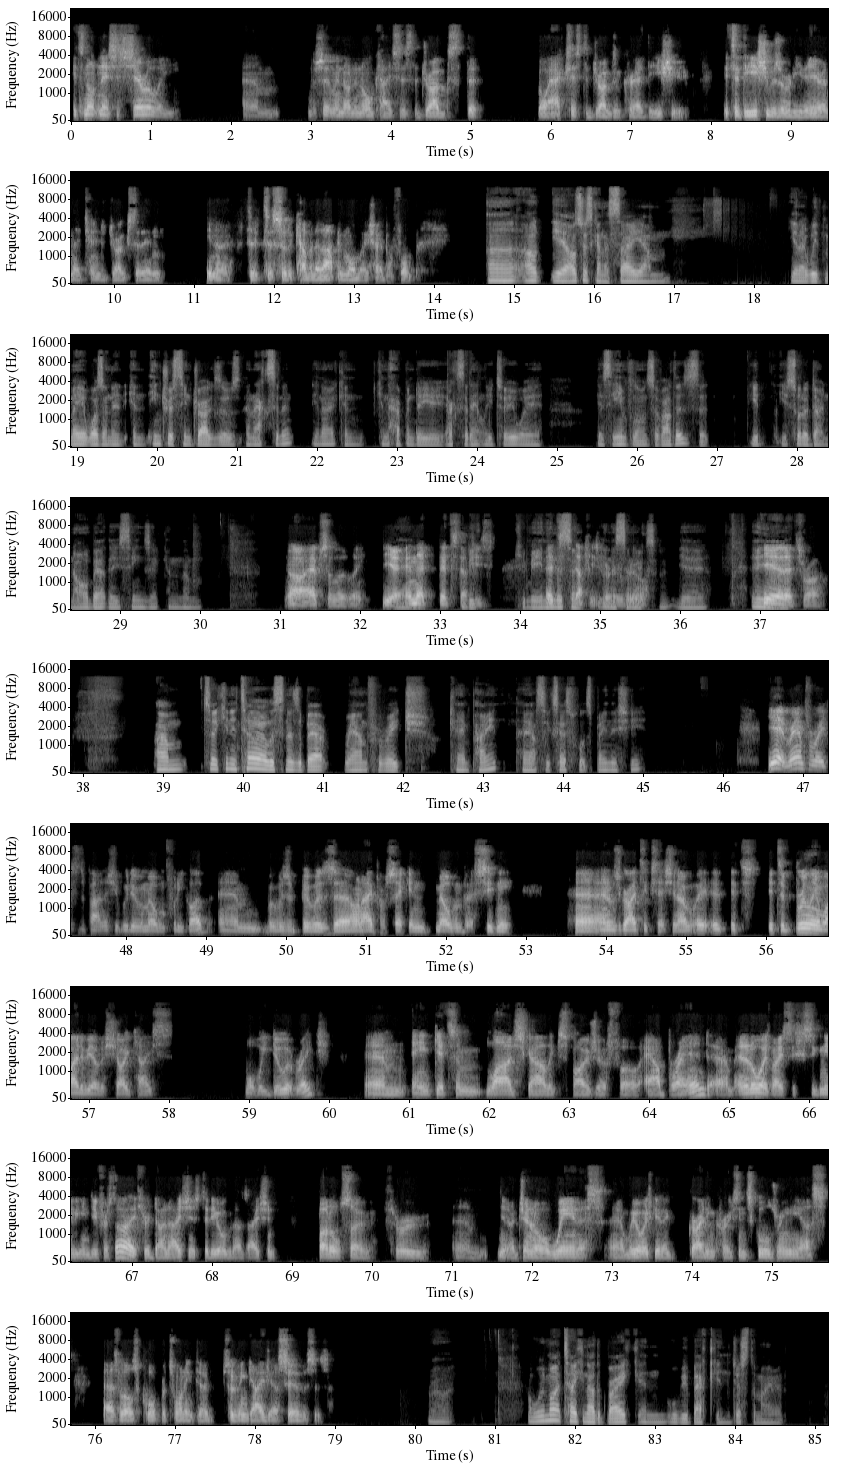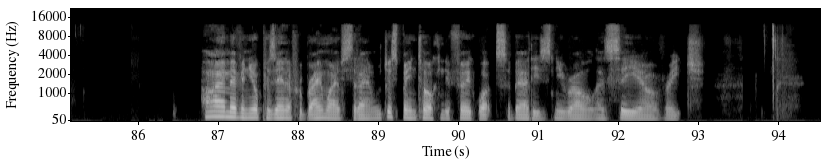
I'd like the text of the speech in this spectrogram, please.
it's not necessarily, um, certainly not in all cases, the drugs that or access to drugs that create the issue. It's that the issue was already there and they turned to drugs to then, you know, to, to sort of cover that up in one way, shape, or form. Uh, I'll, yeah, I was just going to say, um, you know, with me, it wasn't an, an, interest in drugs; it was an accident. You know, can can happen to you accidentally too, where it's the influence of others that you you sort of don't know about these things that can. Um, oh, absolutely, yeah, yeah. and that that stuff be, is can be an innocent, innocent real. accident. Yeah. Anyway, yeah, that's right. Um, so can you tell our listeners about Round for Reach campaign, how successful it's been this year? Yeah, Round for Reach is a partnership we do with Melbourne Footy Club. Um, it was it was uh, on April second, Melbourne versus Sydney, uh, and it was a great success. You know, it, it's it's a brilliant way to be able to showcase what we do at Reach um, and get some large scale exposure for our brand. Um, and it always makes a significant difference, not only through donations to the organisation, but also through um, you know general awareness. And we always get a great increase in schools ringing us, as well as corporates wanting to sort of engage our services. Right. Well, we might take another break, and we'll be back in just a moment. Hi, I'm Evan, your presenter for Brainwaves today, and we've just been talking to Ferg Watts about his new role as CEO of Reach.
